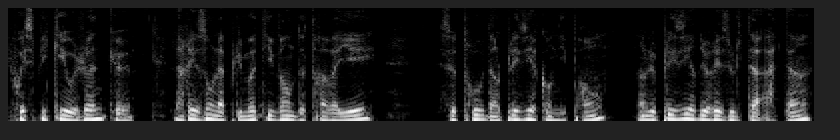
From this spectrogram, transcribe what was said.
Il faut expliquer aux jeunes que la raison la plus motivante de travailler se trouve dans le plaisir qu'on y prend, dans le plaisir du résultat atteint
